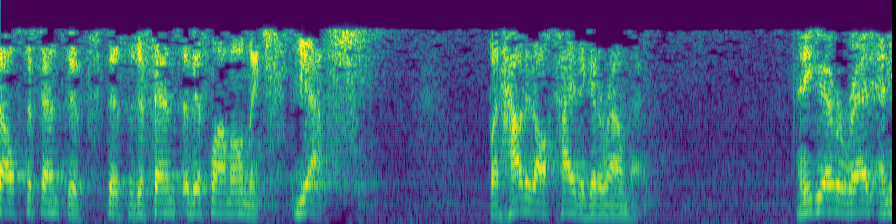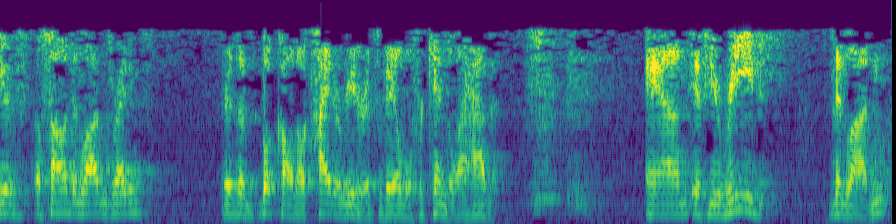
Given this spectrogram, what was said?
self-defensive, that it's the defense of Islam only? Yes. But how did Al Qaeda get around that? Any of you ever read any of Osama bin Laden's writings? There's a book called Al Qaeda Reader. It's available for Kindle. I have it. And if you read bin Laden,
